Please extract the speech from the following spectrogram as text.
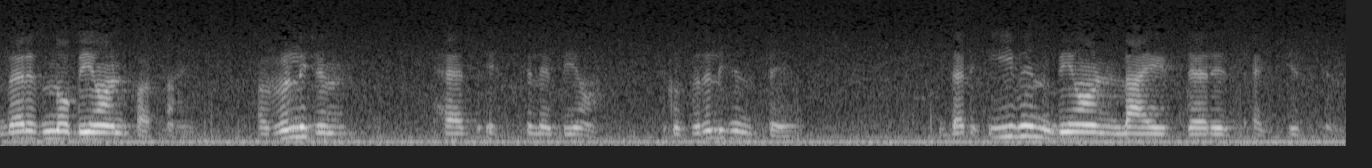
There is no beyond for science. Religion has still a beyond. Because religion says that even beyond light there is existence.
